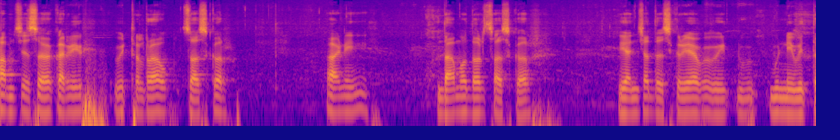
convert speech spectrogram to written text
आमचे सहकारी विठ्ठलराव चासकर आणि दामोदर चासकर यांच्या दशक्रिया वि- निमित्त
